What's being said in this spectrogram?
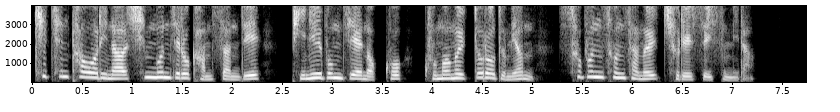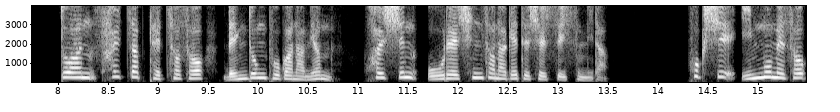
키친타월이나 신문지로 감싼 뒤 비닐봉지에 넣고 구멍을 뚫어두면 수분 손상을 줄일 수 있습니다. 또한 살짝 데쳐서 냉동 보관하면 훨씬 오래 신선하게 드실 수 있습니다. 혹시 잇몸에서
